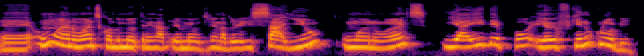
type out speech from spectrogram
é, um ano antes, quando o meu treinador, o meu treinador ele saiu, um ano antes, e aí depois eu fiquei no clube.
